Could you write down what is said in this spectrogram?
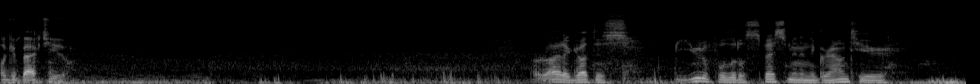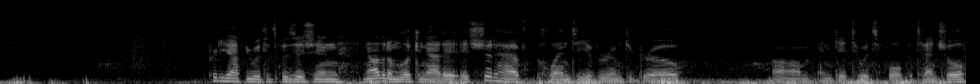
I'll get back to you. All right I got this beautiful little specimen in the ground here pretty happy with its position now that I'm looking at it it should have plenty of room to grow um, and get to its full potential,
